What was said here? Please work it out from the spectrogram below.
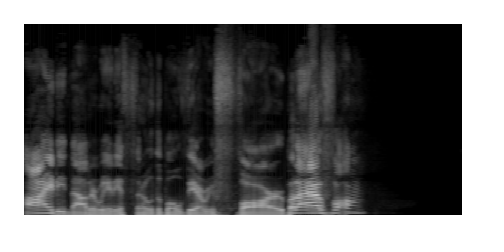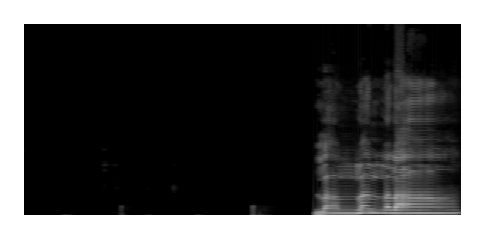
I did not really throw the ball very far, but I have fun. La la la la.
